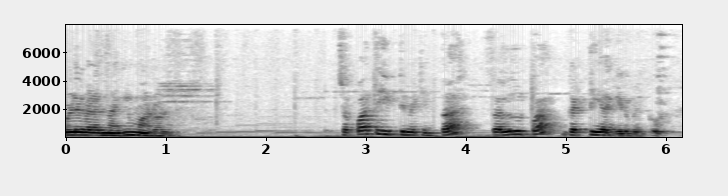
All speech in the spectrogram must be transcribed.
ಉಳ್ಳೆಗಳನ್ನಾಗಿ ಮಾಡೋಣ. ಚಪಾತಿ ಹಿಟ್ಟಿನಕ್ಕಿಂತ ಸ್ವಲ್ಪ ಗಟ್ಟಿಯಾಗಿರಬೇಕು.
